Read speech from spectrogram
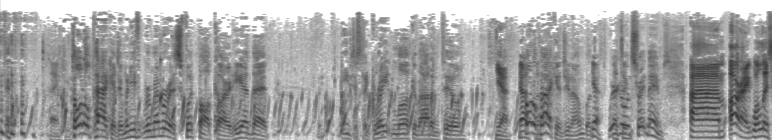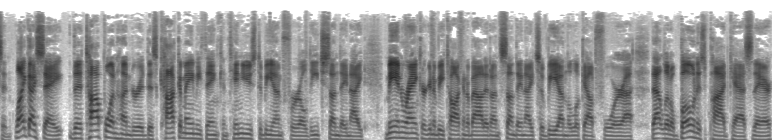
you. Thank you. Total package. And when you remember his football card, he had that. Just a great look about him too. Yeah. yeah. Total package, you know. But Yeah, we're going a- straight names. Um, all right. Well, listen, like I say, the top 100, this cockamamie thing continues to be unfurled each Sunday night. Me and Rank are going to be talking about it on Sunday night, so be on the lookout for uh, that little bonus podcast there.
